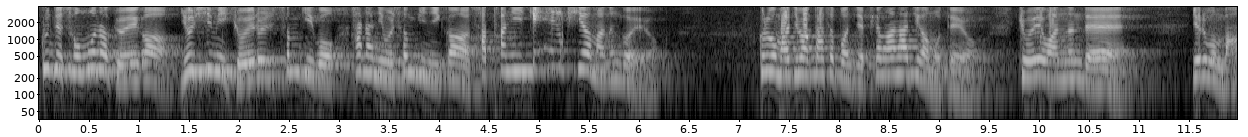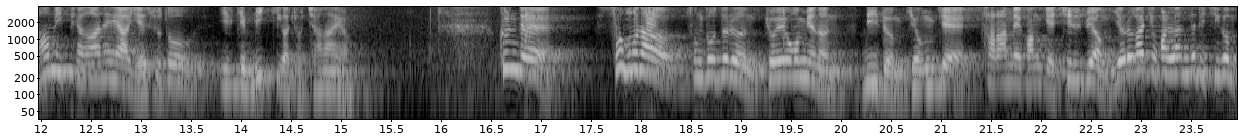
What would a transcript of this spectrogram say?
근데 서머나 교회가 열심히 교회를 섬기고 하나님을 섬기니까 사탄이 계속 시험하는 거예요. 그리고 마지막 다섯 번째, 평안하지가 못해요. 교회 왔는데 여러분 마음이 평안해야 예수도 이렇게 믿기가 좋잖아요. 그런데 서문화 성도들은 교회 오면은 믿음, 경제, 사람의 관계, 질병 여러 가지 환란들이 지금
